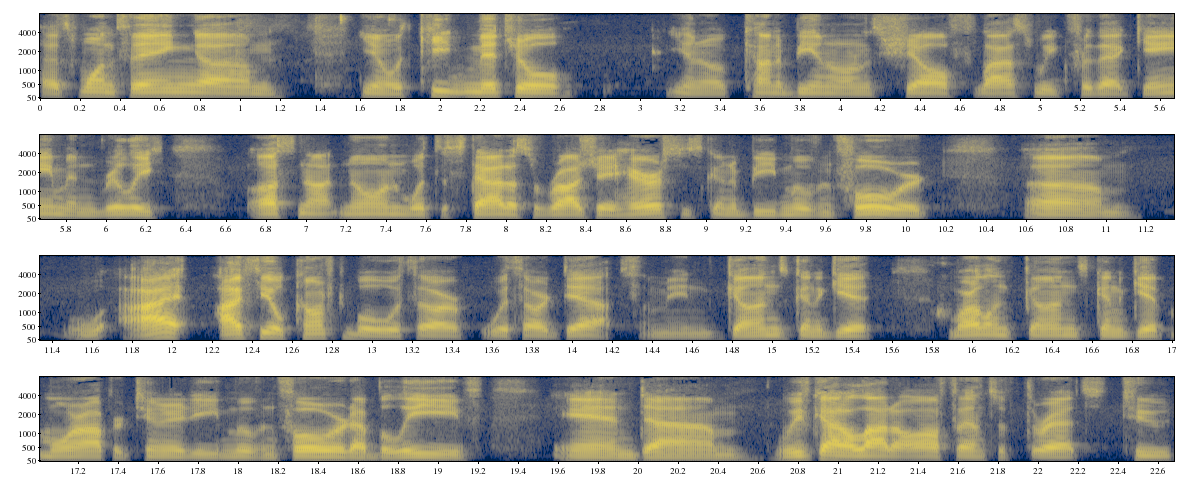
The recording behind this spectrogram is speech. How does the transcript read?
That's one thing. Um, you know, with Keaton Mitchell, you know, kind of being on the shelf last week for that game, and really us not knowing what the status of Rahjai Harris is going to be moving forward. Um, I I feel comfortable with our with our depth. I mean, Gunn's going to get Marlon Gunn's going to get more opportunity moving forward, I believe, and um, we've got a lot of offensive threats. Two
